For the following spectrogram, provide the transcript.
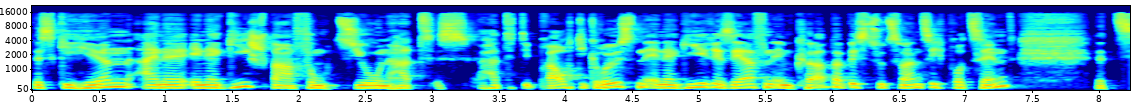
das Gehirn eine Energiesparfunktion hat. Es hat, die braucht die größten Energiereserven im Körper bis zu 20 Prozent. Das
